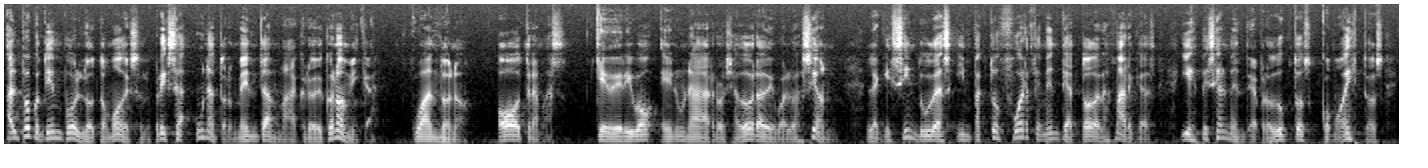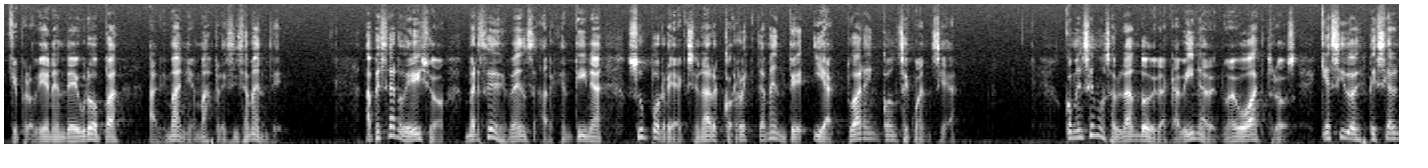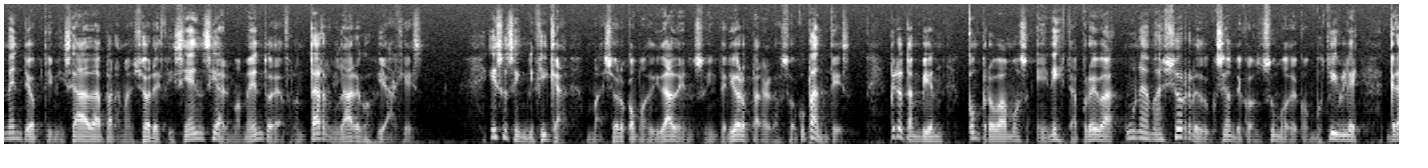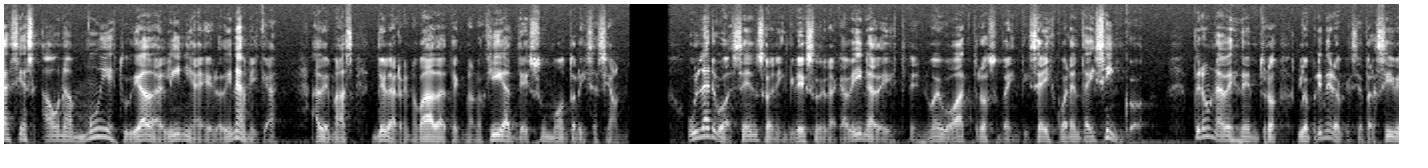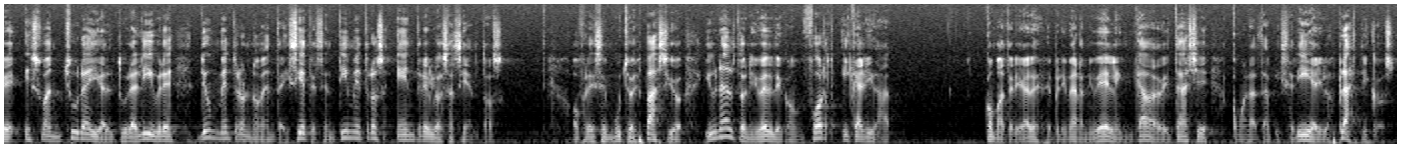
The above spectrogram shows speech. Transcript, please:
Al poco tiempo lo tomó de sorpresa una tormenta macroeconómica. ¿Cuándo no? Otra más, que derivó en una arrolladora devaluación, la que sin dudas impactó fuertemente a todas las marcas y especialmente a productos como estos, que provienen de Europa, Alemania más precisamente. A pesar de ello, Mercedes-Benz Argentina supo reaccionar correctamente y actuar en consecuencia. Comencemos hablando de la cabina del nuevo Actros, que ha sido especialmente optimizada para mayor eficiencia al momento de afrontar largos viajes. Eso significa mayor comodidad en su interior para los ocupantes, pero también comprobamos en esta prueba una mayor reducción de consumo de combustible gracias a una muy estudiada línea aerodinámica, además de la renovada tecnología de su motorización. Un largo ascenso al ingreso de la cabina de este nuevo Actros 2645, pero una vez dentro, lo primero que se percibe es su anchura y altura libre de 1,97 m centímetros entre los asientos. Ofrece mucho espacio y un alto nivel de confort y calidad, con materiales de primer nivel en cada detalle como la tapicería y los plásticos.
